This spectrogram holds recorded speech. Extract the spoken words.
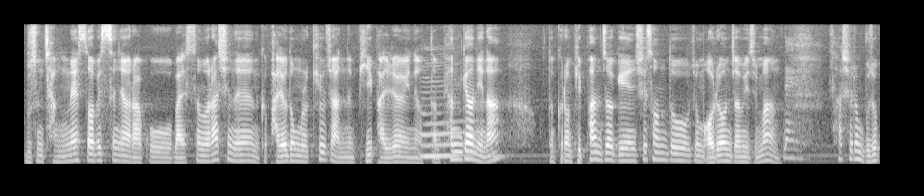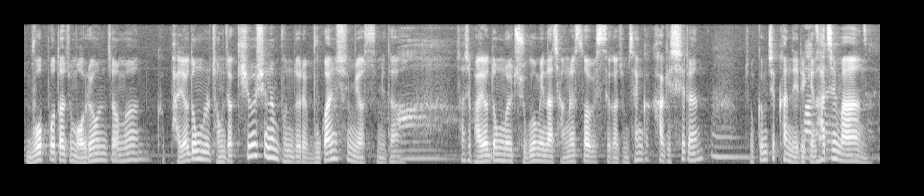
무슨 장례 서비스냐라고 말씀을 하시는 그 반려동물을 키우지 않는 비반려인의 어떤 음. 편견이나 어떤 그런 비판적인 시선도 좀 어려운 점이지만 네. 사실은 무조- 무엇보다 좀 어려운 점은 그 반려동물을 정작 키우시는 분들의 무관심이었습니다. 아, 사실 반려동물 죽음이나 장례 서비스가 좀 생각하기 싫은 좀 끔찍한 일이긴 음. 맞아요, 하지만 맞아요.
